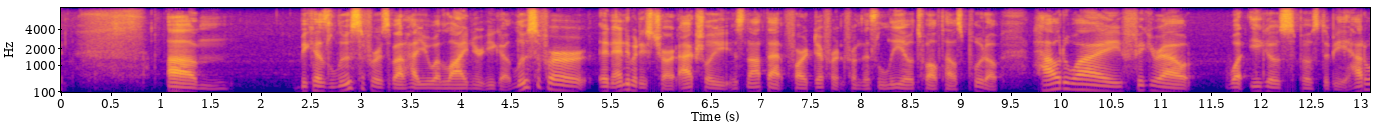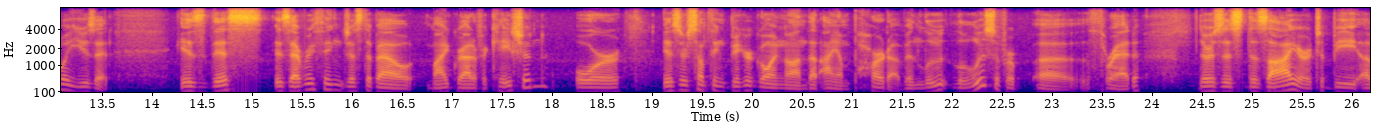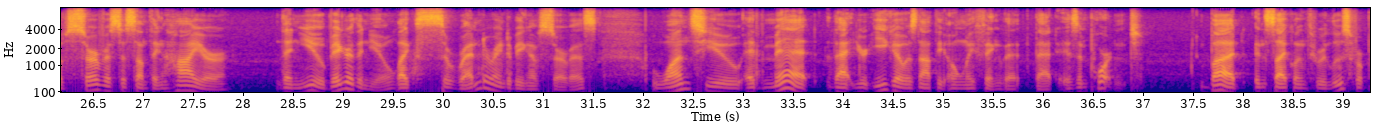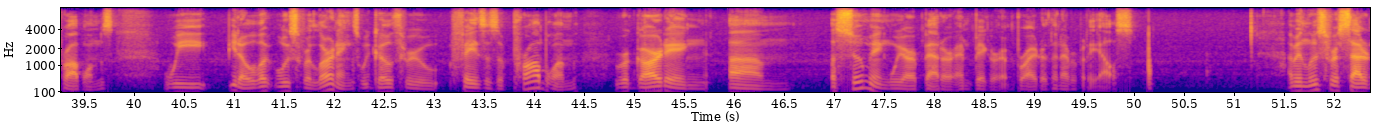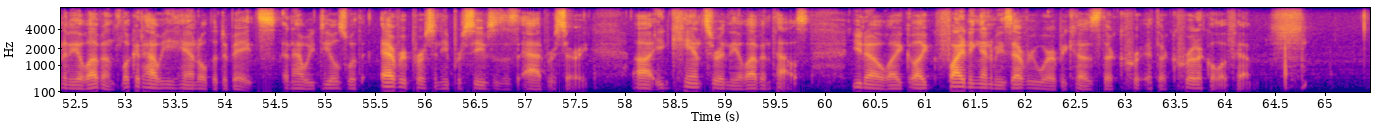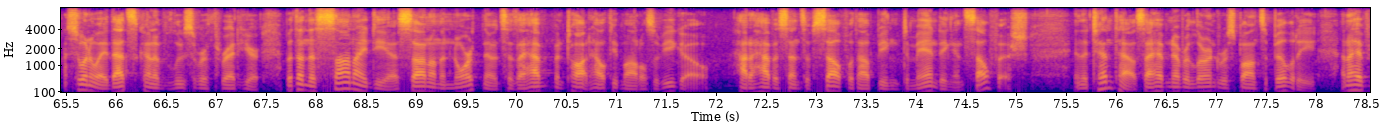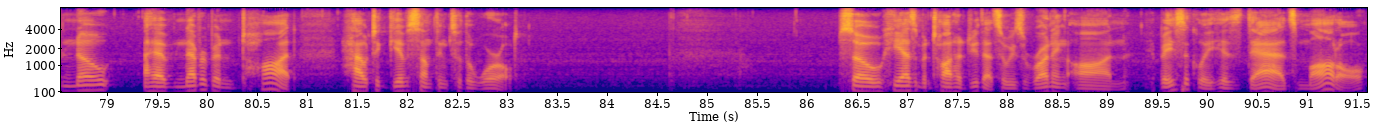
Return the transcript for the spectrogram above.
Um, because Lucifer is about how you align your ego. Lucifer in anybody's chart actually is not that far different from this Leo 12th house Pluto. How do I figure out what ego is supposed to be. How do I use it? Is this is everything just about my gratification, or is there something bigger going on that I am part of? In Lu- the Lucifer uh, thread, there's this desire to be of service to something higher than you, bigger than you, like surrendering to being of service. Once you admit that your ego is not the only thing that, that is important. But in cycling through Lucifer problems, we you know, Lucifer learnings, we go through phases of problem regarding um, assuming we are better and bigger and brighter than everybody else. I mean, Lucifer Saturn in the 11th, look at how he handled the debates and how he deals with every person he perceives as his adversary. Uh, in Cancer in the 11th house, you know, like like finding enemies everywhere because they're they're critical of him. So anyway, that's kind of Lucifer thread here. But then the sun idea, sun on the north node says, I haven't been taught healthy models of ego. how to have a sense of self without being demanding and selfish. In the 10th house, I have never learned responsibility, and I have no I have never been taught how to give something to the world. So he hasn't been taught how to do that. So he's running on basically his dad's model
